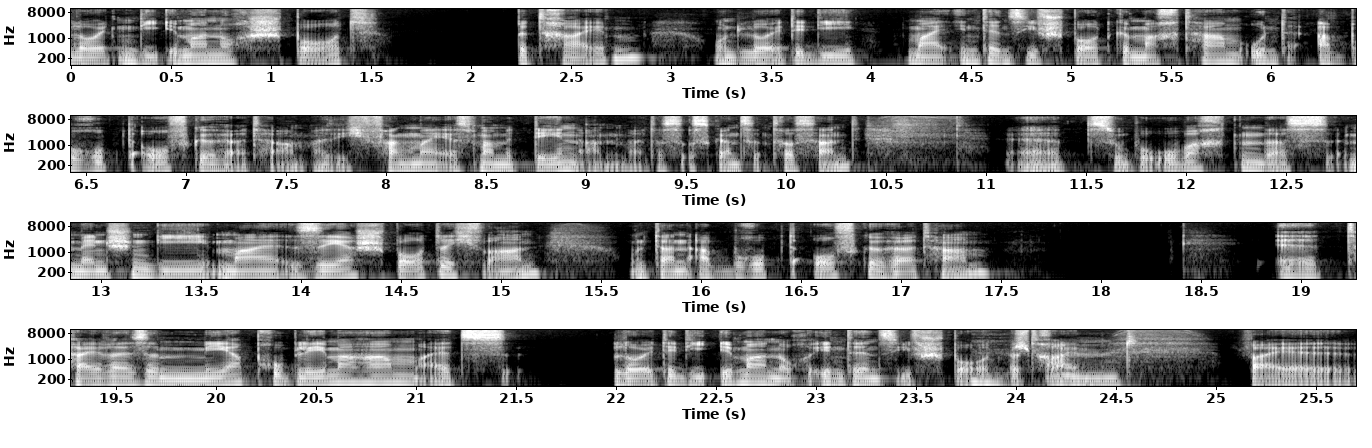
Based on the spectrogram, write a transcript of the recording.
Leuten, die immer noch Sport betreiben und Leute, die mal intensiv Sport gemacht haben und abrupt aufgehört haben. Also ich fange mal erstmal mit denen an, weil das ist ganz interessant äh, zu beobachten, dass Menschen, die mal sehr sportlich waren und dann abrupt aufgehört haben, äh, teilweise mehr Probleme haben als Leute, die immer noch intensiv Sport hm, betreiben. Spannend. Weil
